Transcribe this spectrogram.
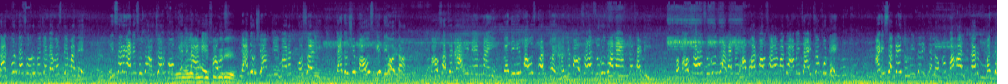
तात्पुरत्या स्वरूपाच्या व्यवस्थेमध्ये. निसर्गाने सुद्धा आमच्यावर कोप केलेला आहे. पाऊस ज्या दिवशी आमची इमारत कोसळली. त्या दिवशी पाऊस किती होता? पावसाचा काही नेम नाही. कधीही पाऊस पडतोय. म्हणजे पावसाळा सुरू झालाय Mas tem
